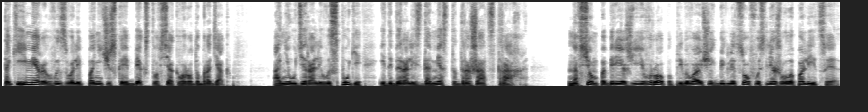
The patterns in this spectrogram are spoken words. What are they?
Такие меры вызвали паническое бегство всякого рода бродяг. Они удирали в испуге и добирались до места, дрожа от страха. На всем побережье Европы прибывающих беглецов выслеживала полиция.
